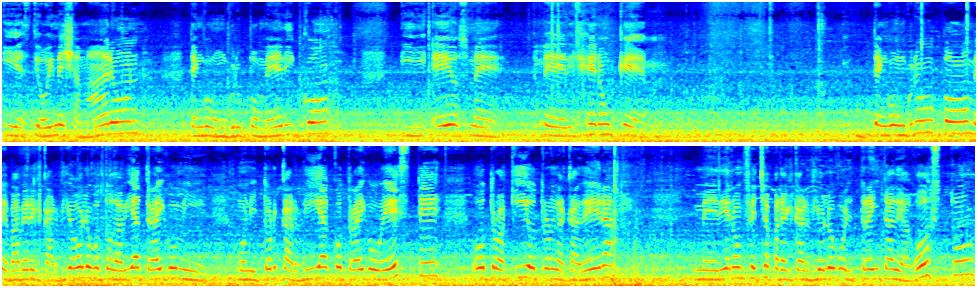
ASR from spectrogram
Y este, hoy me llamaron tengo un grupo médico y ellos me, dijeron que tengo un grupo, me va a ver el cardiólogo, todavía traigo mi monitor cardíaco, traigo este, otro aquí, otro en la cadera. Me dieron fecha para el cardiólogo el 30 de agosto.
